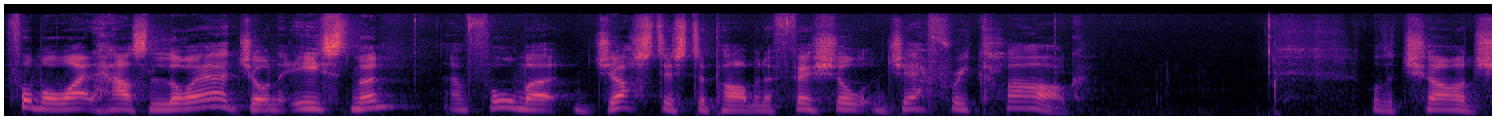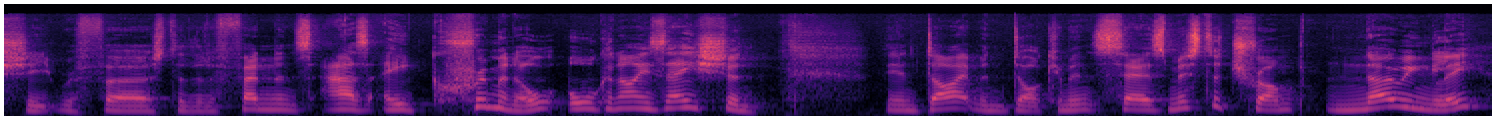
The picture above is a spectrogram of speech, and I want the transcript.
Former White House lawyer John Eastman and former Justice Department official Jeffrey Clark. Well, the charge sheet refers to the defendants as a criminal organisation. The indictment document says Mr. Trump knowingly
